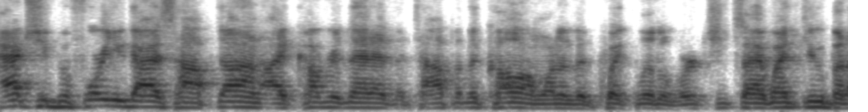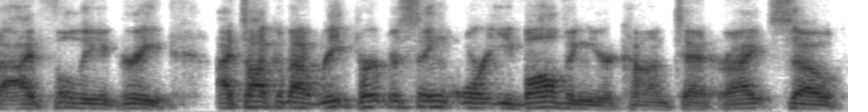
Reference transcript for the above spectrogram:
Actually, before you guys hopped on, I covered that at the top of the call on one of the quick little worksheets I went through, but I fully agree. I talk about repurposing or evolving your content, right? So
